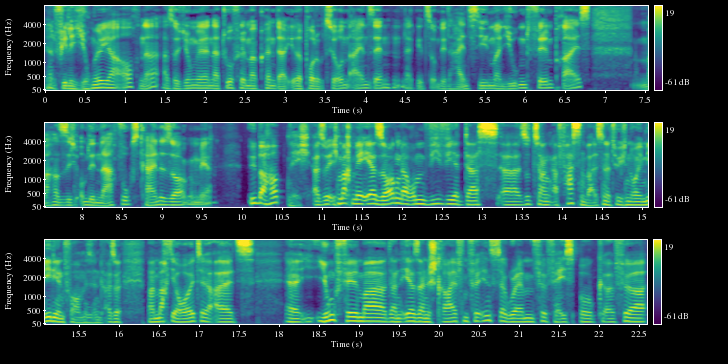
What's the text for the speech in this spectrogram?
Ja, und viele Junge ja auch, ne? Also junge Naturfilmer können da ihre Produktionen einsenden. Da geht es um den Heinz Sielmann Jugendfilmpreis. Machen Sie sich um den Nachwuchs keine Sorgen mehr? Überhaupt nicht. Also ich mache mir eher Sorgen darum, wie wir das äh, sozusagen erfassen, weil es natürlich neue Medienformen sind. Also man macht ja heute als äh, Jungfilmer dann eher seine Streifen für Instagram, für Facebook, äh, für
